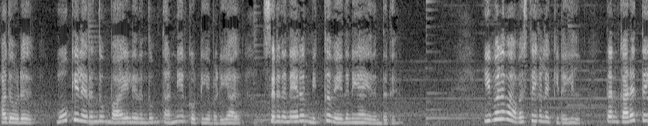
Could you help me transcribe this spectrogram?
அதோடு மூக்கிலிருந்தும் வாயிலிருந்தும் தண்ணீர் கொட்டியபடியால் சிறிது நேரம் மிக்க வேதனையாயிருந்தது. இவ்வளவு அவஸ்தைகளுக்கிடையில் தன் கரத்தை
